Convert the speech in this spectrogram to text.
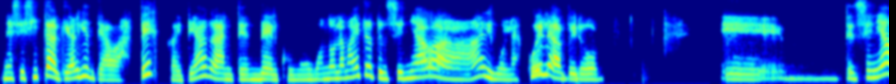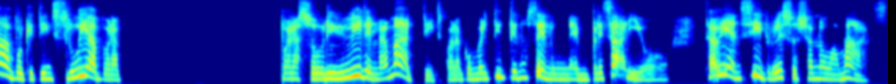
necesita que alguien te abastezca y te haga entender, como cuando la maestra te enseñaba algo en la escuela, pero eh, te enseñaba porque te instruía para, para sobrevivir en la Matrix, para convertirte, no sé, en un empresario. Está bien, sí, pero eso ya no va más.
